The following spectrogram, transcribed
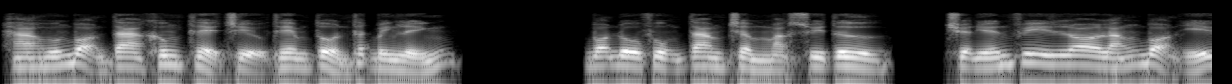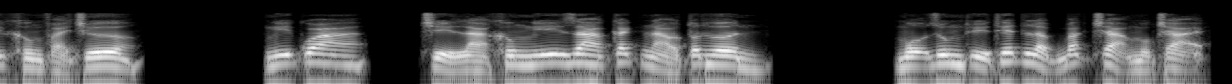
Hà hướng bọn ta không thể chịu thêm tổn thất binh lính. Bọn đồ phụng tam trầm mặc suy tư, chuyện Yến Phi lo lắng bọn ý không phải chưa. Nghĩ qua, chỉ là không nghĩ ra cách nào tốt hơn. Mộ Dung Thủy thiết lập bắt trạm mục trại,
